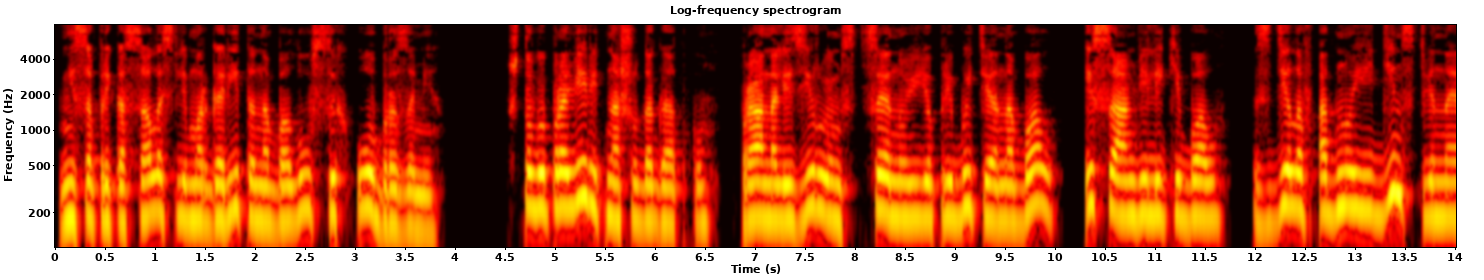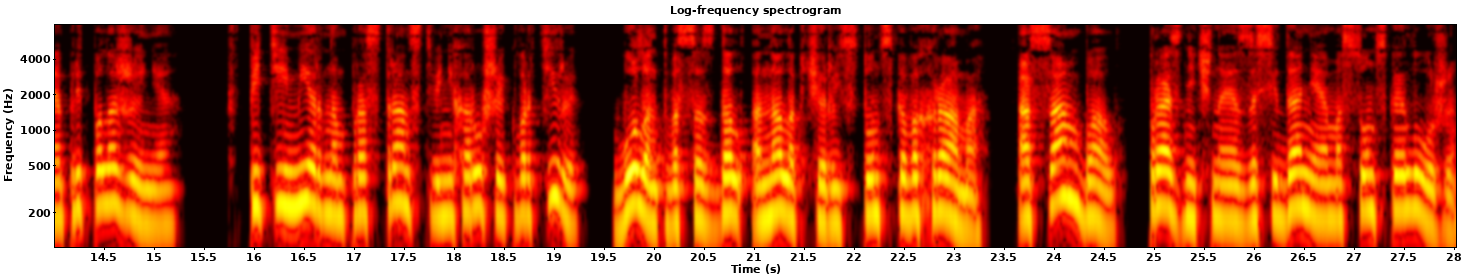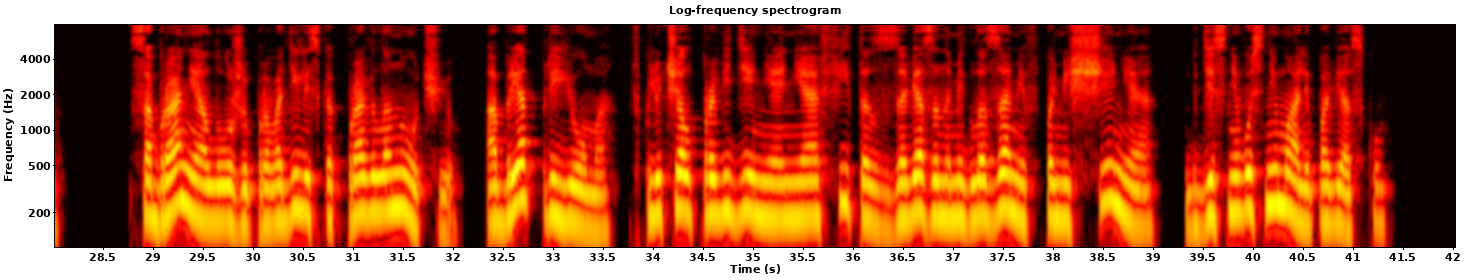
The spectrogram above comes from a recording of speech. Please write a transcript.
Не соприкасалась ли Маргарита на балу с их образами? Чтобы проверить нашу догадку, Проанализируем сцену ее прибытия на бал и сам великий бал, сделав одно единственное предположение. В пятимерном пространстве нехорошей квартиры Воланд воссоздал аналог Чарльстонского храма, а сам бал – праздничное заседание масонской ложи. Собрания ложи проводились, как правило, ночью. Обряд приема включал проведение неофита с завязанными глазами в помещение, где с него снимали повязку.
